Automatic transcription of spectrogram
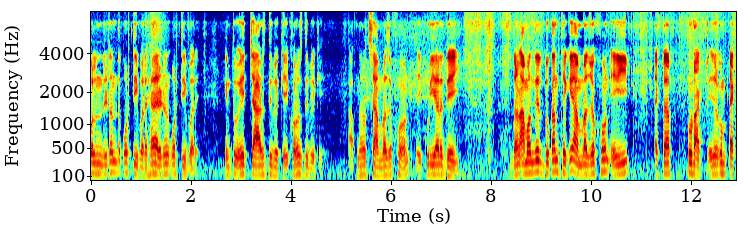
বলেন রিটার্ন তো করতেই পারে হ্যাঁ রিটার্ন করতেই পারে। কিন্তু এই চার্জ দিবে কে খরচ দিবে কে? আপনার হচ্ছে আমরা যখন এই কুরিয়ারে দেই, ধরেন আমাদের দোকান থেকে আমরা যখন এই একটা প্রোডাক্ট এই যেরকম প্যাক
